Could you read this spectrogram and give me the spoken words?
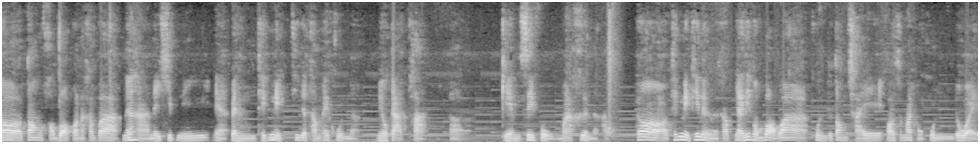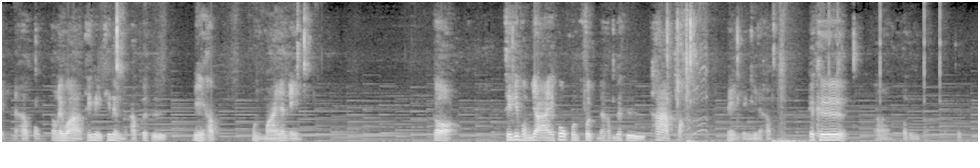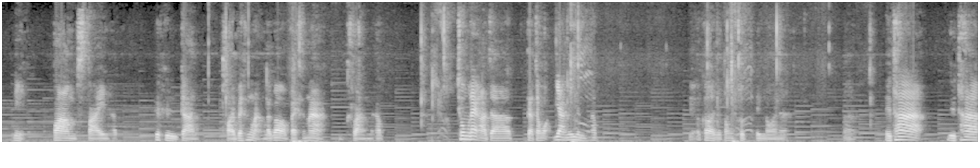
ก็ต้องขอบอกก่อนนะครับว่าเนื้อหาในคลิปนี้เนี่ยเป็นเทคนิคที่จะทำให้คุณนะมีโอกาสผ่านเเกมซีฝูงมากขึ้นนะครับ ก็เทคนิคที่หนึ่งนะครับ อย่างที่ผมบอกว่าคุณจะต้องใช้ความสามารถของคุณด้วยนะครับ ผมต้องเรียกว่าเทคนิคที่หนึ่งนะครับก็คือนี่ครับหุ่นไม้นั่นเอง ก็สิ่งที่ผมอยากให้พวกคุณฝึกนะครับก็คือท่าผลักเนี่ยอย่างนี้นะครับ ก็คืออ่าขอดูก่อนนี่ ความสไตล์นะครับ ก็คือการถอยไปข้างหลังแล้วก็ไปข้างหน้าครั้งนะครับ ช่วงแรกอาจจะกัดจังหวะยากนิดนึงครับ เดี๋ยวก็จะต้องฝึกเล็กน้อยนะอ่าหรือถ้าหรือถ้า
